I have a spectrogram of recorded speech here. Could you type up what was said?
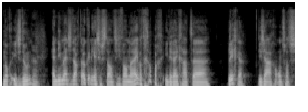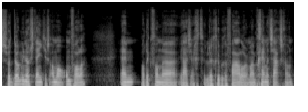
Nog iets doen. Ja. En die mensen dachten ook in eerste instantie van... hé, hey, wat grappig, iedereen gaat eh, liggen. Die zagen ons als soort domino-steentjes allemaal omvallen. En wat ik van... eh, ja, is echt lugubere verhalen hoor. Maar op een gegeven moment zagen ze gewoon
